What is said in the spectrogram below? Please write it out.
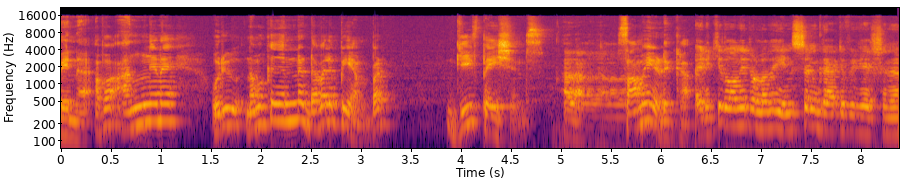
പിന്നെ അപ്പോൾ അങ്ങനെ ഒരു നമുക്ക് തന്നെ ഡെവലപ്പ് ചെയ്യാം. ബട്ട് ഗീവ് പേഷ്യൻസ് അതാണ് അതാണ് സമയം സമയമെടുക്കാം എനിക്ക് തോന്നിയിട്ടുള്ളത് ഇൻസ്റ്റന്റ് ഗ്രാറ്റിഫിക്കേഷന്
